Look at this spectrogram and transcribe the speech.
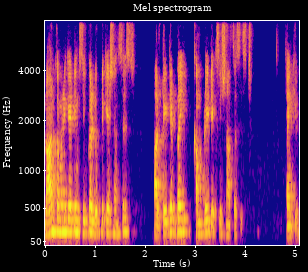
non-communicating cecal duplication cysts are treated by complete excision of the cyst. Thank you.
